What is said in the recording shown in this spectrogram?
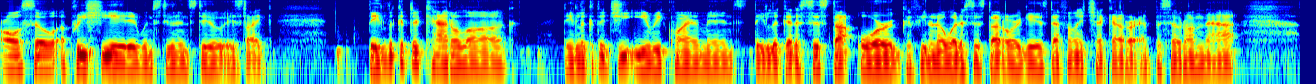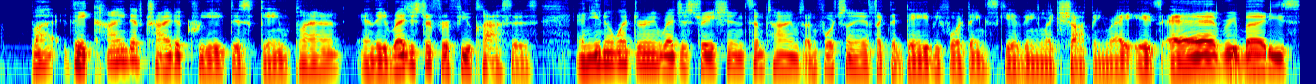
also appreciated when students do is like they look at their catalog, they look at the GE requirements. They look at assist.org. If you don't know what assist.org is, definitely check out our episode on that. But they kind of try to create this game plan and they register for a few classes. And you know what? During registration, sometimes, unfortunately, it's like the day before Thanksgiving, like shopping, right? It's everybody's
